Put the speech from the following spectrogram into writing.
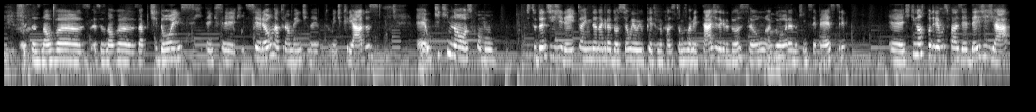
Isso. Essas novas, essas novas aptidões que tem que ser, que serão naturalmente, né, eventualmente criadas. É, o que, que nós, como estudantes de direito, ainda na graduação, eu e o Pedro, no caso, estamos na metade da graduação uhum. agora, no quinto semestre. É, o que, que nós poderíamos fazer desde já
